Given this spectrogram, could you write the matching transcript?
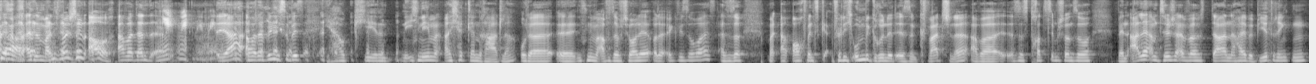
genau. Also manchmal schon auch. Aber dann, äh, ja, aber da bin ich so ein bisschen, ja, okay, dann, ich nehme, ich hätte gern Radler oder äh, ich nehme Apfelsaftschorle oder irgendwie sowas. Also so, man, auch wenn es völlig unbegründet ist und Quatsch, ne, aber es ist trotzdem schon so, wenn alle am Tisch einfach da eine halbe Bier trinken,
